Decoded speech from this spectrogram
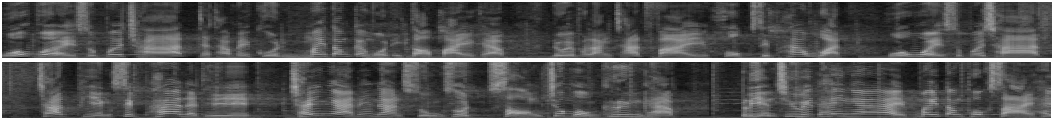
หัวเว่ยซูเปอร์ชาร์จจะทำให้คุณไม่ต้องกังวลอีกต่อไปครับ ด้วยพลังชาร์จไฟ 65 วัตต์หัวเว่ยซูเปอร์ชาร์จชาร์จเพียง 15 นาที ใช้งานได้นานสูงสุด 2 ชั่วโมงครึ่งครับ เปลี่ยนชีวิตให้ง่าย ไม่ต้องพกสายให้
